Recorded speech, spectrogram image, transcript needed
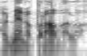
Almeno provalo.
